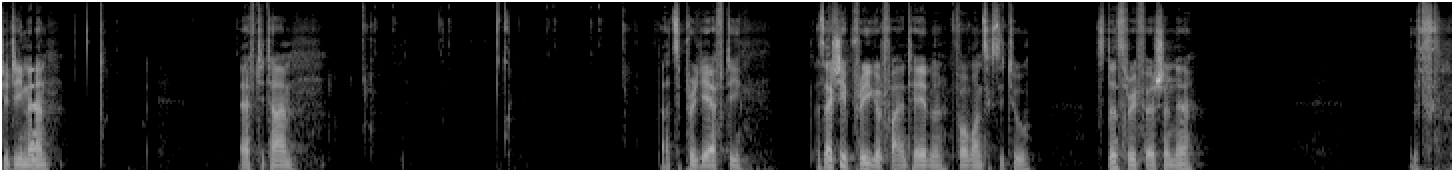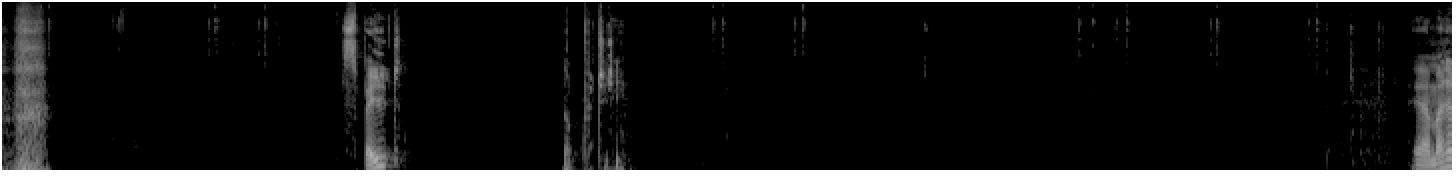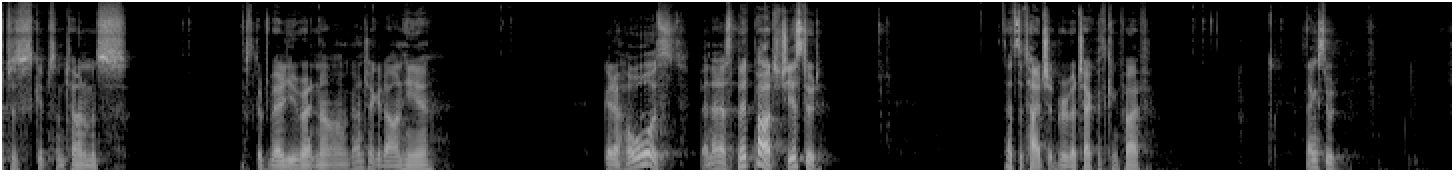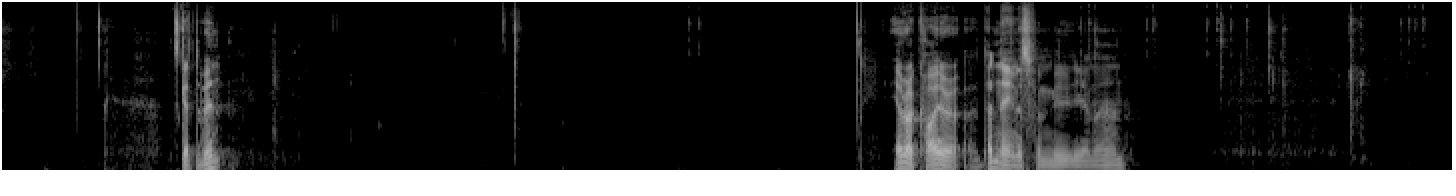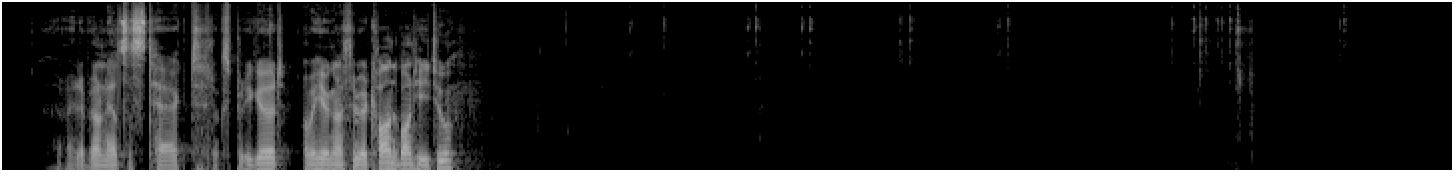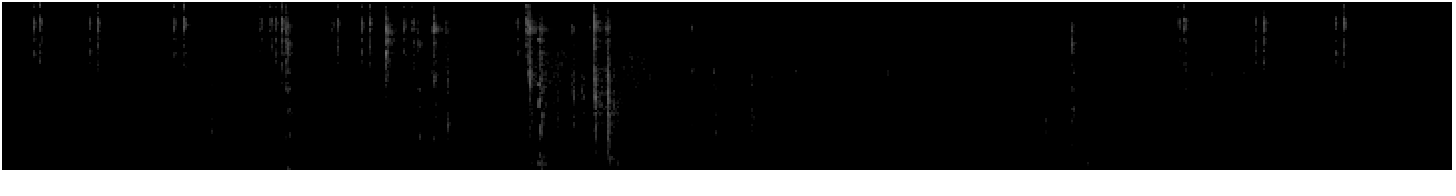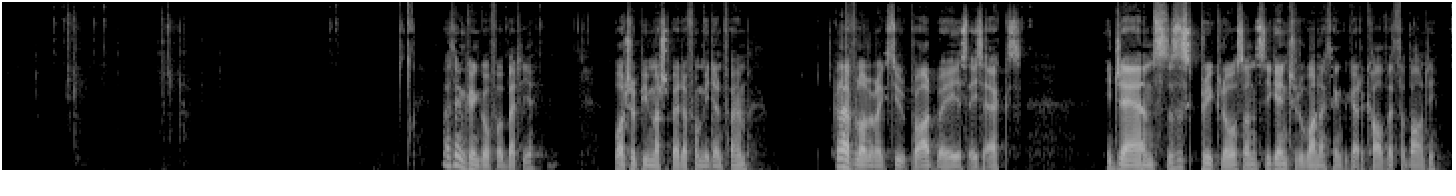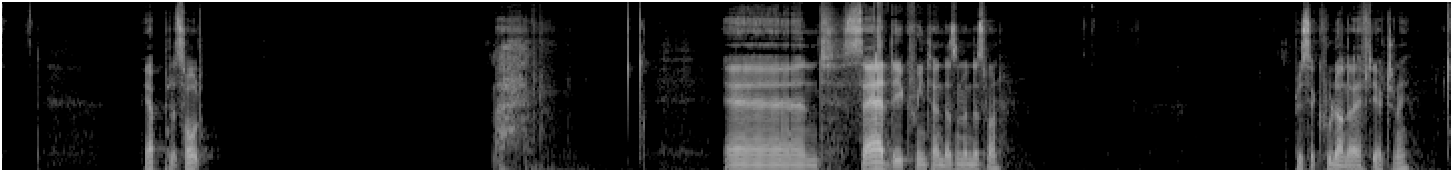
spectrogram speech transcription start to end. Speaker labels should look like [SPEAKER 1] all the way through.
[SPEAKER 1] GG, man. FT time. That's a pretty FT. That's actually a pretty good final table for 162. Still three fish in there. Spade? Nope, GG. Yeah, I might have to skip some tournaments with good value right now. I'm gonna check it down here. Get a host! Banana split pot. Cheers, dude. That's a tight shit river check with King 5. Thanks, dude. Let's get the win. Era Coyer. That name is familiar, man. Alright, everyone else is tagged. Looks pretty good. Over here, I'm going to throw a call on the bounty E2. I think we can go for a bet here. Board should be much better for me than for him. He's gonna have a lot of like stupid broadways, ace x. He jams. This is pretty close, honestly. Getting to the one, I think we got a call with the bounty. Yep, let's hold. And sadly, Queen 10 doesn't win this one. Pretty sick cool the FT actually.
